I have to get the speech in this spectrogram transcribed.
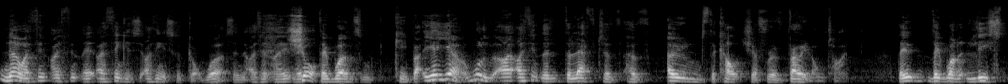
No, I think I think they, I think it's I think it's got worse. And I think I think Sure. they, they weren't some key. But yeah, yeah. Well, I, I think the, the left have, have owned the culture for a very long time. They they won at least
